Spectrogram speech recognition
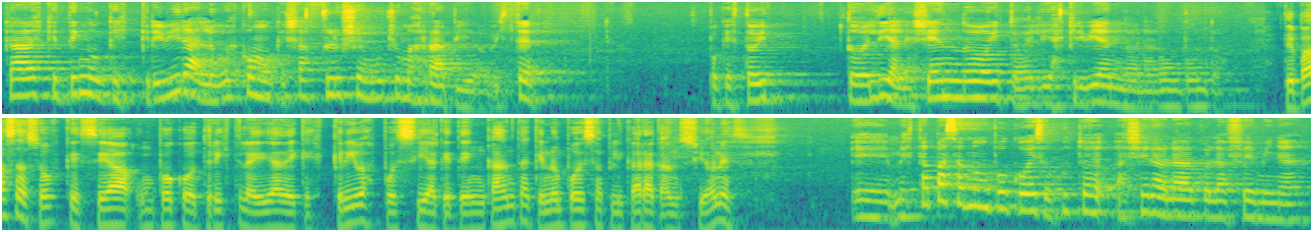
cada vez que tengo que escribir algo es como que ya fluye mucho más rápido, ¿viste? Porque estoy todo el día leyendo y todo el día escribiendo en algún punto. ¿Te pasa, Sof, que sea un poco triste la idea de que escribas poesía que te encanta, que no puedes aplicar a canciones? Eh, me está pasando un poco eso. Justo ayer hablaba con la fémina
